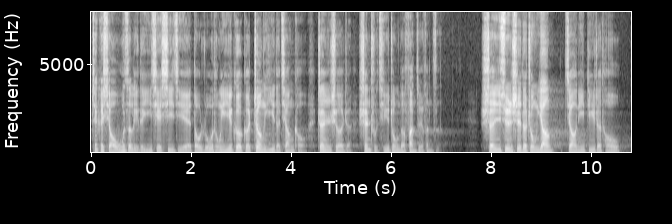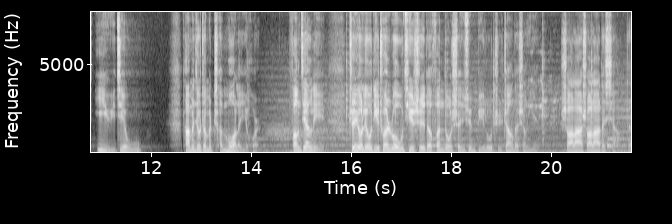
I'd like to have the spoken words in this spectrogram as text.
这个小屋子里的一切细节都如同一个个正义的枪口，震慑着身处其中的犯罪分子。审讯室的中央，叫尼低着头，一语皆无。他们就这么沉默了一会儿。房间里只有刘迪川若无其事地翻动审讯笔录纸张的声音，唰啦唰啦地响着，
